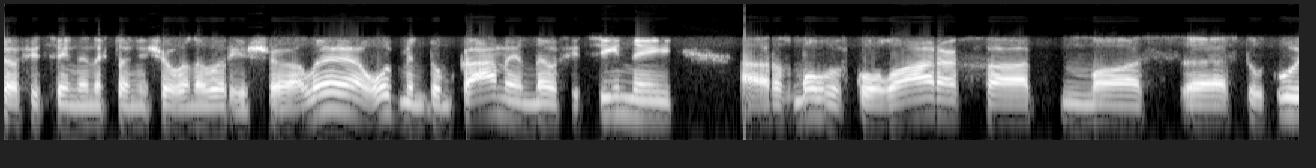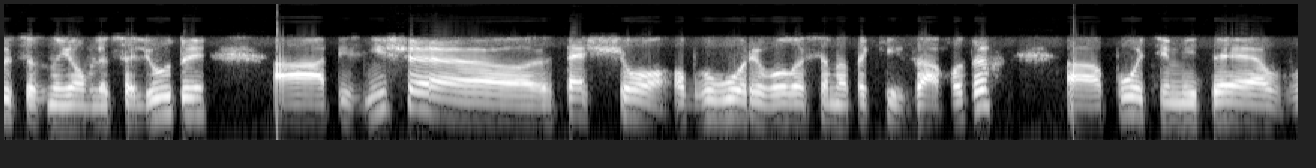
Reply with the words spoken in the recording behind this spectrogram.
офіційно ніхто нічого не вирішує, але обмін думками неофіційний. Розмови в кулуарах, спілкуються, знайомляться люди. А пізніше е, те, що обговорювалося на таких заходах, потім йде в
